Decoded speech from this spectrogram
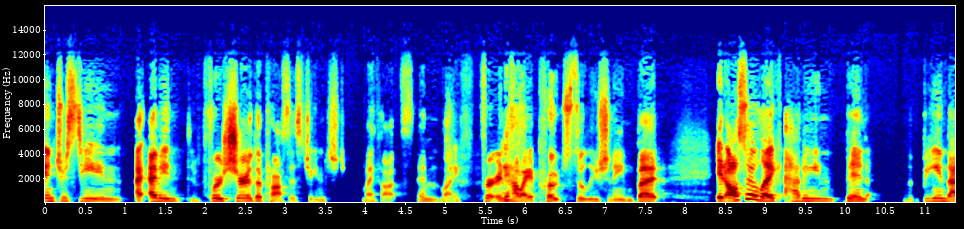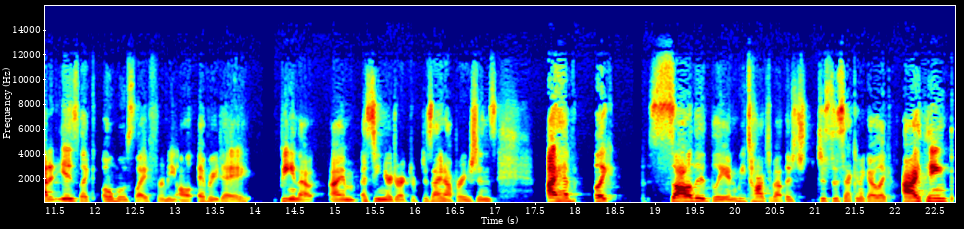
interesting I, I mean for sure the process changed my thoughts in life for and how i approach solutioning but it also like having been being that it is like almost life for me all every day being that i'm a senior director of design operations i have like solidly and we talked about this just a second ago like i think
